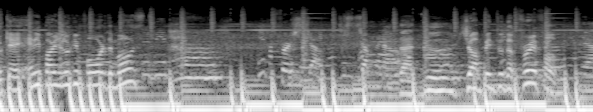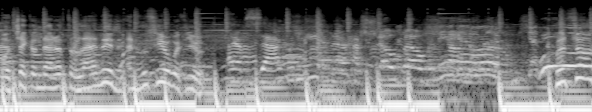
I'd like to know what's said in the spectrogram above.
Okay, any part you're looking forward the most? First jump. Just jumping out. That jump into the free fall. Yeah. We'll check on that after landing. And who's here with you? I have Zach with me What's up,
